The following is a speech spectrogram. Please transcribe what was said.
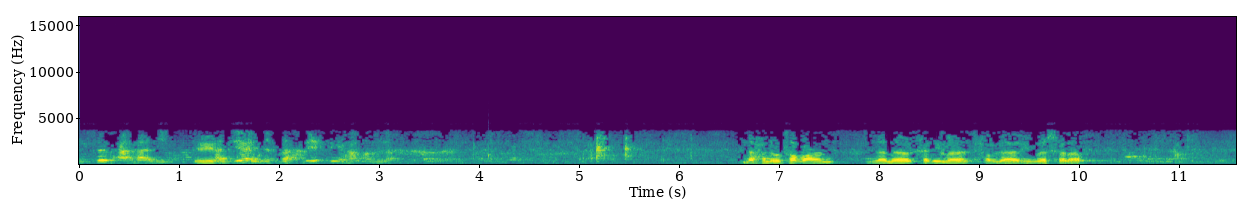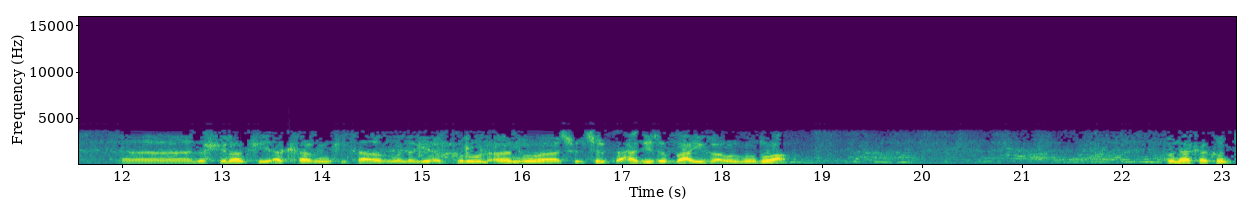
السبحة هذه. هل جائز فيها أم لا؟ نحن طبعا لنا كلمات حول هذه المسألة آه، نشرت في أكثر من كتاب والذي أذكره الآن هو سلسلة الأحاديث الضعيفة والموضوعة هناك كنت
